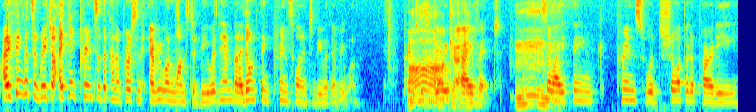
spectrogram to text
I think that's a great job. I think Prince is the kind of person everyone wants to be with him, but I don't think Prince wanted to be with everyone. Prince Ah, was very okay. Mm. private. So I think Prince would show up at a party,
